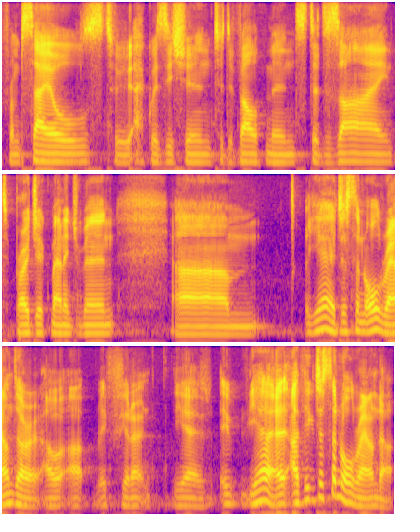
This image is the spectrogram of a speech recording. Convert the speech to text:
from sales to acquisition to development to design to project management. Um, yeah, just an all rounder. Uh, uh, if you don't, yeah, it, yeah, I think just an all rounder.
